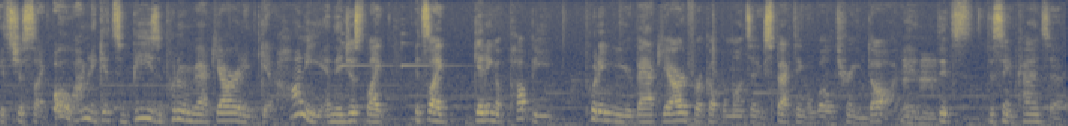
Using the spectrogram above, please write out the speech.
it's just like, oh, I'm gonna get some bees and put them in my backyard and get honey, and they just like it's like getting a puppy, putting in your backyard for a couple months and expecting a well-trained dog. It- Mhm. it's the same concept.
